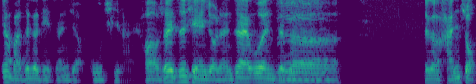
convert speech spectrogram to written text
要把这个铁三角箍起来，好，所以之前有人在问这个、嗯、这个韩总，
